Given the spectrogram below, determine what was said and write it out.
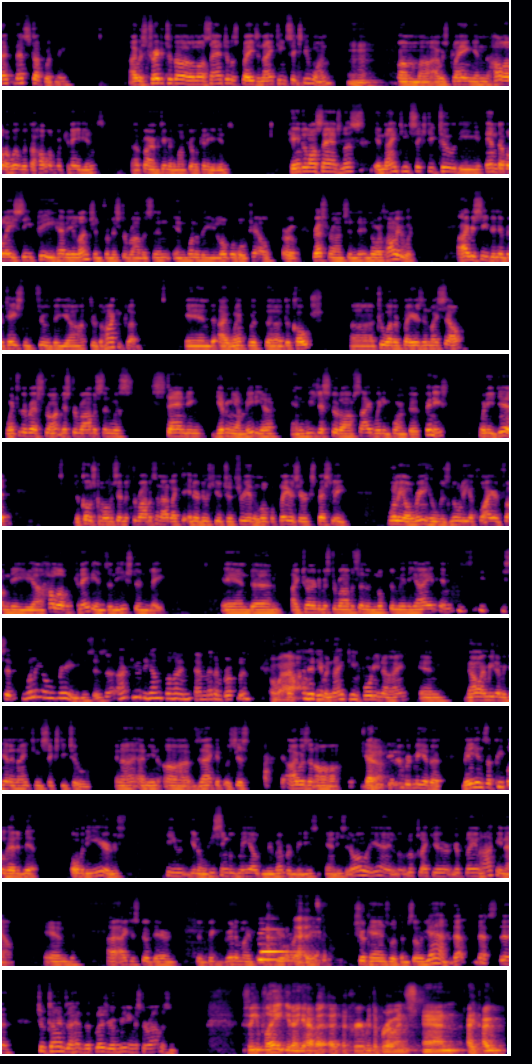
that, that stuck with me. I was traded to the Los Angeles Blades in 1961. Mm-hmm. From uh, I was playing in Hull Ottawa with the Hull Ottawa Canadiens, farm team of the Montreal Canadiens. Came to Los Angeles. In 1962, the NAACP had a luncheon for Mr. Robinson in one of the local hotels or restaurants in, in North Hollywood. I received an invitation through the, uh, through the hockey club. And I went with uh, the coach, uh, two other players and myself, went to the restaurant. Mr. Robinson was standing, giving him media, and we just stood offside waiting for him to finish. When he did, the coach come over and said, Mr. Robinson, I'd like to introduce you to three of the local players here, especially Willie O'Ree, who was newly acquired from the uh, Hull Canadiens in the Eastern League. And um, I turned to Mr. Robinson and looked him in the eye, and he, he said, Willie O'Ree, he says, aren't you the young fellow I, I met in Brooklyn? Oh, wow. And I met him in 1949, and now I meet him again in 1962. And I, I mean, uh, Zak, it was just, I was in awe that yeah. he remembered me of the millions of people had admit over the years, he, you know, he singled me out and remembered me. And, he's, and he said, oh yeah, it looks like you're, you're playing hockey now. And I, I just stood there and a big grin on my, my face, shook hands with him. So yeah, that, that's the two times I had the pleasure of meeting Mr. Robinson. So you play, you know, you have a, a career with the Bruins, and I, I,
